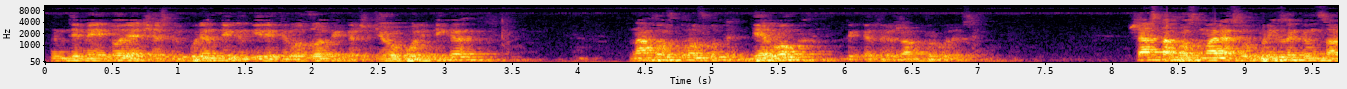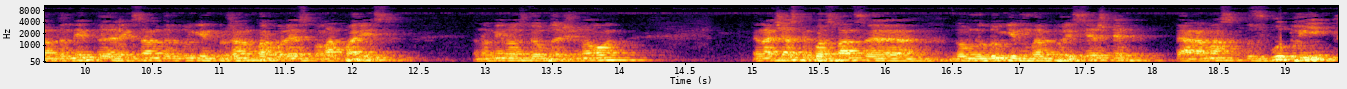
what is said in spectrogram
întemeitorii acestui curent de gândire filozofică și geopolitică, n-a fost cunoscut deloc de către Jean Părgulescu. Și asta a fost marea surpriză când s-a întâlnit Alexander Dugin cu Jean Părgulescu la Paris, în 1989. În această posfață, domnul Dugin mărturisește că a rămas zguduit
